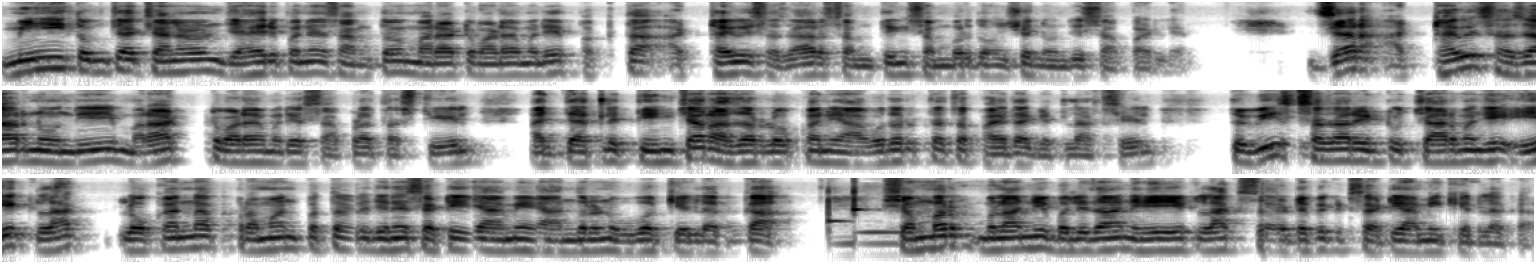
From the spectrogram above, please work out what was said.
मी तुमच्या चॅनलवरून जाहीरपणे सांगतो मराठवाड्यामध्ये फक्त अठ्ठावीस हजार समथिंग शंभर दोनशे नोंदी सापडल्या. जर अठ्ठावीस हजार नोंदी मराठवाड्यामध्ये सापडत असतील आणि त्यातले तीन चार हजार लोकांनी अगोदर त्याचा फायदा घेतला असेल तर वीस हजार इंटू चार म्हणजे एक लाख लोकांना प्रमाणपत्र देण्यासाठी आम्ही आंदोलन उभं केलं का? शंभर मुलांनी बलिदान हे एक लाख सर्टिफिकेटसाठी आम्ही केलं का?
